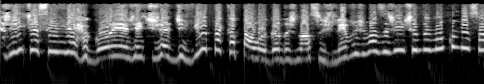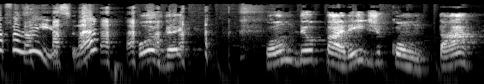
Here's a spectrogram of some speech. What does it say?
a gente é sem vergonha, a gente já devia estar tá catalogando os nossos livros, mas a gente ainda não começou a fazer isso, né? Pô, velho, quando eu parei de contar,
